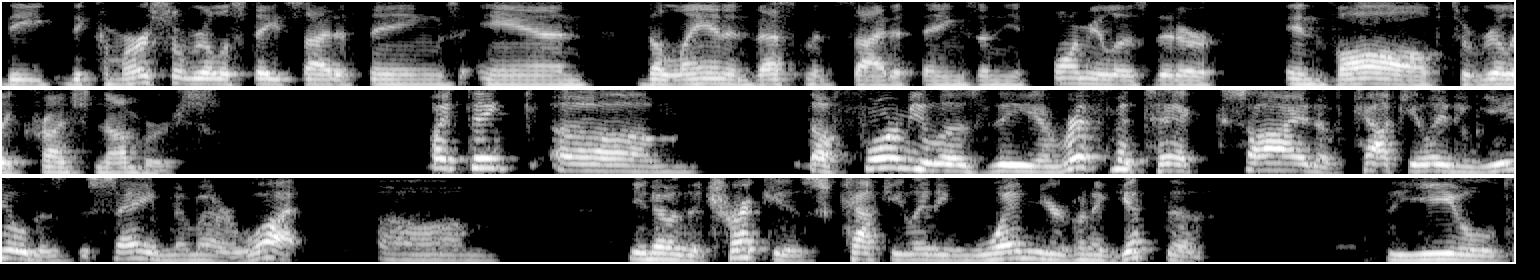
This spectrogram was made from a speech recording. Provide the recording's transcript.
the, the commercial real estate side of things and the land investment side of things and the formulas that are involved to really crunch numbers? I think um, the formulas, the arithmetic side of calculating yield is the same no matter what. Um, you know, the trick is calculating when you're going to get the the yield,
